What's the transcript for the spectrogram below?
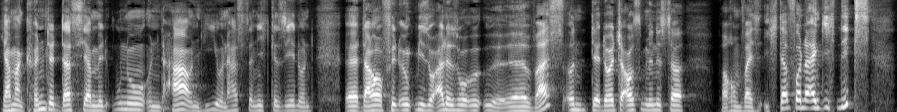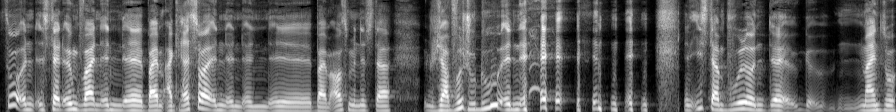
ja, man könnte das ja mit UNO und H und Hi und hast du nicht gesehen. Und äh, daraufhin irgendwie so alle so, äh, äh, was? Und der deutsche Außenminister, warum weiß ich davon eigentlich nichts? So, und ist dann irgendwann in, äh, beim Aggressor, in, in, in, äh, beim Außenminister Javujulu in, in, in, Istanbul und äh, meint so,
